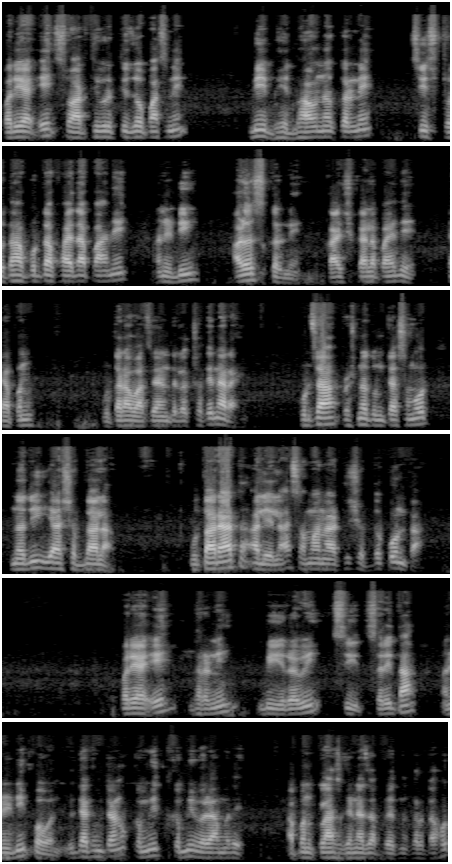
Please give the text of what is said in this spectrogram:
पर्याय ए स्वार्थी वृत्ती जोपासणे. बी भेदभाव न करणे. सी स्वतःपुरता फायदा पाहणे. आणि डी आळस करणे. काय शिकायला पाहिजे? हे आपण उतारा वाचल्यानंतर लक्षात येणार आहे. पुढचा प्रश्न तुमच्यासमोर. नदी या शब्दाला उतार्यात आलेला समानार्थी शब्द कोणता? पर्याय ए धरणी बी रवी सी सरिता आणि डी पवन. विद्यार्थी मित्रांनो कमीत कमी वेळामध्ये आपण क्लास घेण्याचा प्रयत्न करत आहोत.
